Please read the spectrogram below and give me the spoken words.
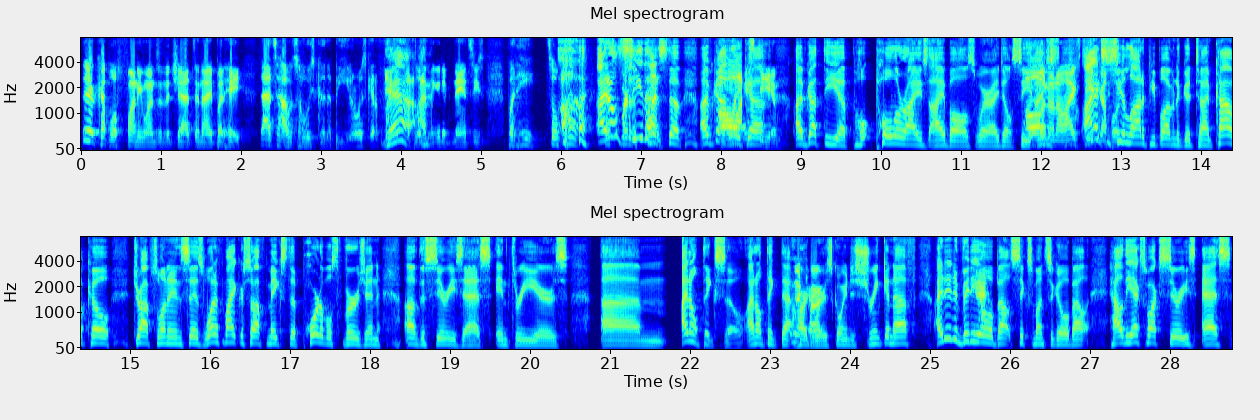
There are a couple of funny ones in the chat tonight, but hey, that's how it's always going to be. You're always going to find yeah, a couple of negative Nancy's. But hey, it's okay. Uh, I don't see that stuff. I've got oh, like, uh, I've got the uh, po- polarized eyeballs where I don't see. Oh, I just, no, no. I, I actually see a lot of people having a good time. Kyle Coe drops one in and says, What if Microsoft makes the portable version of the Series S in three years? Um, I don't think so. I don't think that hardware is going to shrink enough. I did a video about six months ago about how the Xbox Series S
